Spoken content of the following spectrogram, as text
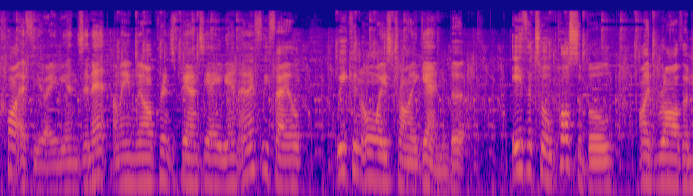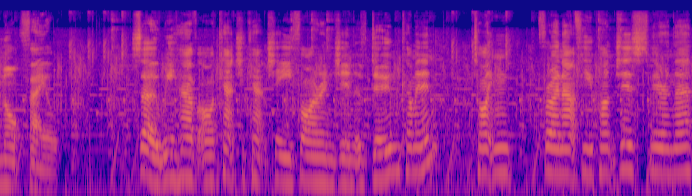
quite a few aliens in it. I mean, we are principally anti-alien, and if we fail, we can always try again. But if at all possible, I'd rather not fail. So we have our catchy catchy fire engine of doom coming in. Titan throwing out a few punches here and there.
